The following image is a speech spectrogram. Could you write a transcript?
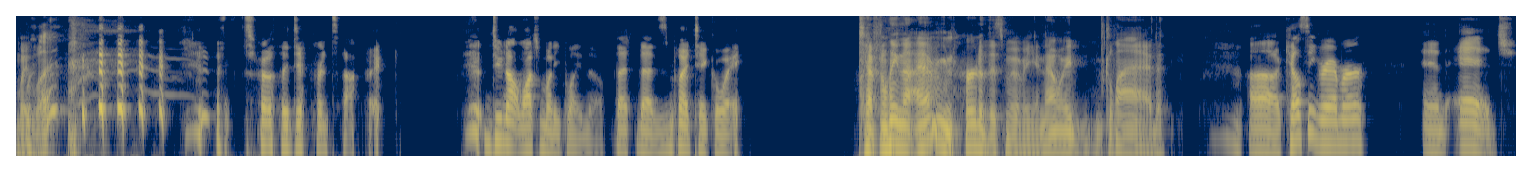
Wait, what? totally different topic. Do not watch Money Plane though. That that is my takeaway. Definitely not. I haven't even heard of this movie, and now I'm glad. Uh, Kelsey Grammer and Edge.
